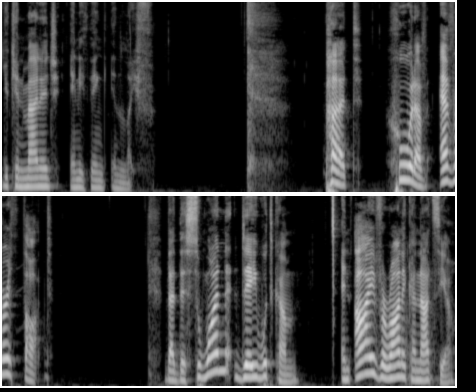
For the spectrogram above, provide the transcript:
you can manage anything in life. But who would have ever thought that this one day would come and I, Veronica Natia,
